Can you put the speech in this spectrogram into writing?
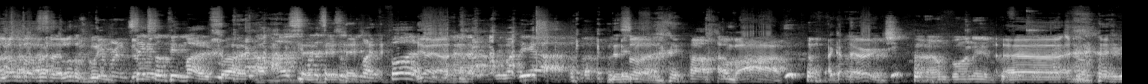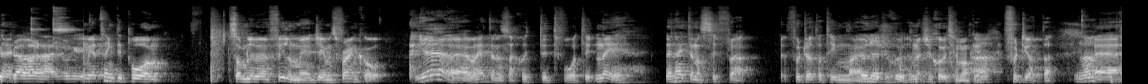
Lå- Låt oss, låt oss gå in. 16 timmar för... Han simmade 16 timmar för att Ja, ja. Det var det. Det är så. Han bara, ah, I got the urge. I'm going in. Eh, Vi prövar den här men gången. jag tänkte på, som blev en film med James Franco. Yeah. Eh, vad heter den? Så här 72 timmar? Nej, den heter någon siffra. 48 timmar. 127. 127 timmar, okej. Ja. 48. Ja. Eh,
